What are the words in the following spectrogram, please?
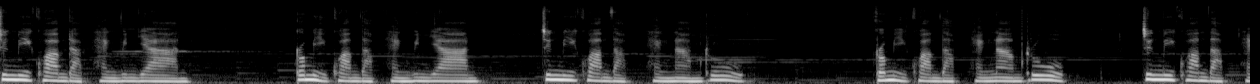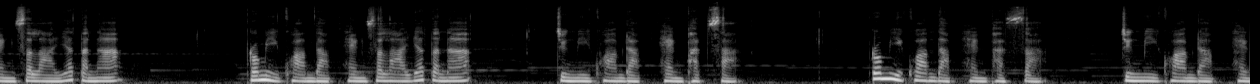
จึงมีความดับแห่งวิญญาณ เพราะมีความดับแห่งวิญญาณ จึงมีความดับแห่งนามรูป เพราะมีความดับแห่งนามรูป จึงมีความดับแห่งสลายตนะ เพราะมีความดับแห่งสลายตนะ จึงมีความดับแห่งผัสสะเพราะมีความดับแห่งผัสสะจึงมีความดับแห่ง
